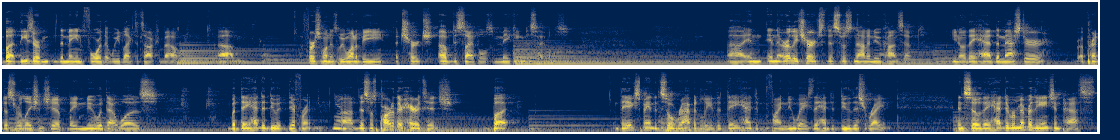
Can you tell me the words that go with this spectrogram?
but these are the main four that we'd like to talk about. Um, First one is we want to be a church of disciples making disciples. Uh, in, in the early church, this was not a new concept. You know, they had the master apprentice relationship, they knew what that was, but they had to do it different. Yeah. Uh, this was part of their heritage, but they expanded so rapidly that they had to find new ways, they had to do this right. And so they had to remember the ancient paths.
